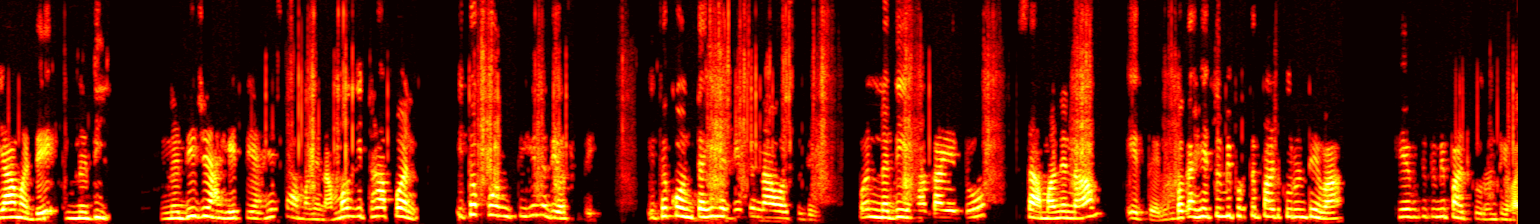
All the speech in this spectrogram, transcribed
यामध्ये नदी. नदी जी आहे ती आहे सामान्य नाव. मग इथं आपण इथं कोणतीही नदी असू दे. इथं कोणत्याही नदीचं नाव असू दे. पण नदी हा काय येतो? सामान्य नाव येतं बघा हे तुम्ही फक्त पाठ करून ठेवा. हे फक्त तुम्ही पाठ करून ठेवा.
